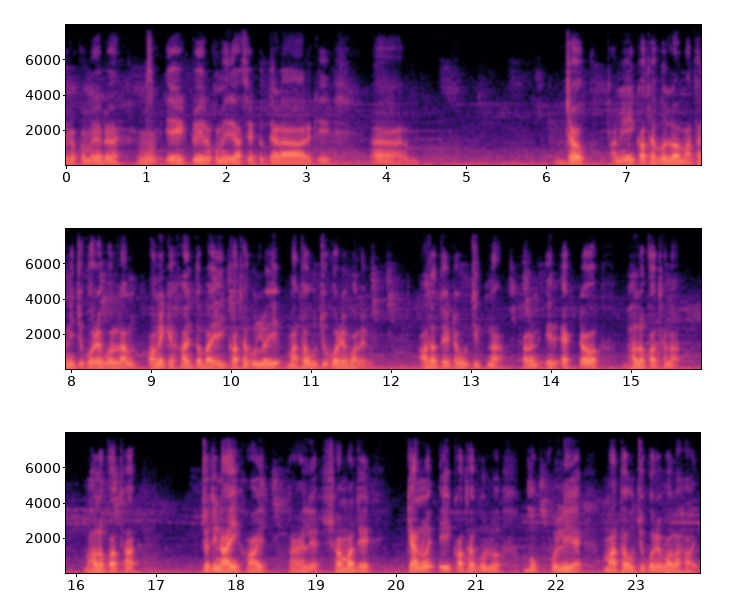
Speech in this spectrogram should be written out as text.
এরকমের এ একটু এরকমেরই আছে, একটু তেড়া আর কি। যাক আমি এই কথাগুলো মাথা নিচু করে বললাম। অনেকে হয়তো বা এই কথাগুলোই মাথা উঁচু করে বলেন। আদতে এটা উচিত না, কারণ এর একটাও ভালো কথা না। ভালো কথা যদি নাই হয়, তাহলে সমাজে কেন এই কথাগুলো বুক ফুলিয়ে মাথা উঁচু করে বলা হয়?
